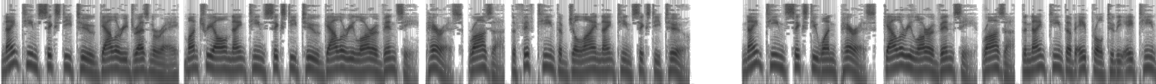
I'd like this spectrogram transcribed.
1962 Galerie Dresneraye, Montreal 1962 Galerie Lara Vincy, Paris, Raza, 15 July 1962. 1961 Paris, Galerie Lara Vincy, Raza, 19 April to 18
